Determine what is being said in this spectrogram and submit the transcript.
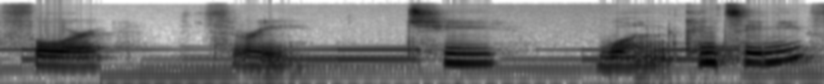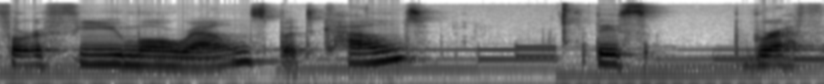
four, three, two, one. Continue for a few more rounds, but count this breath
